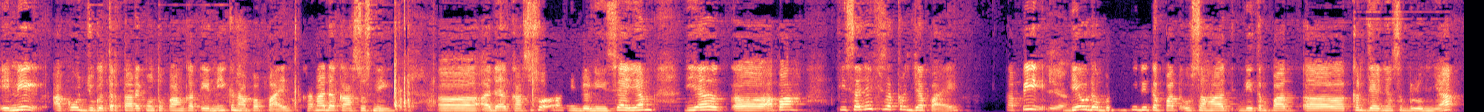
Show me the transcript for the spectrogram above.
ini aku juga tertarik untuk angkat ini kenapa Pai? Karena ada kasus nih. Eh, ada kasus orang Indonesia yang dia eh, apa visanya visa kerja Pai. Tapi Iya. dia udah berhenti di tempat usaha di tempat eh, kerjanya sebelumnya.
